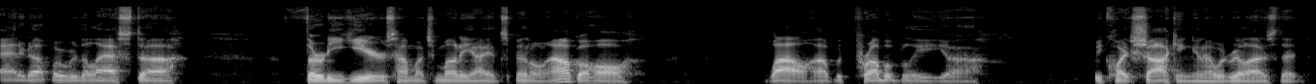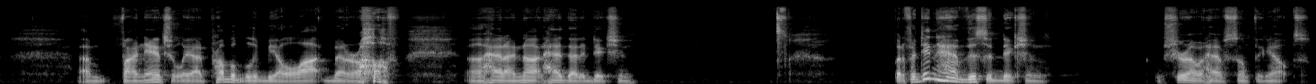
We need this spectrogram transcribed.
added up over the last uh, 30 years how much money I had spent on alcohol, wow, I would probably uh, be quite shocking. And I would realize that um, financially, I'd probably be a lot better off uh, had I not had that addiction. But if I didn't have this addiction, I'm sure I would have something else.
